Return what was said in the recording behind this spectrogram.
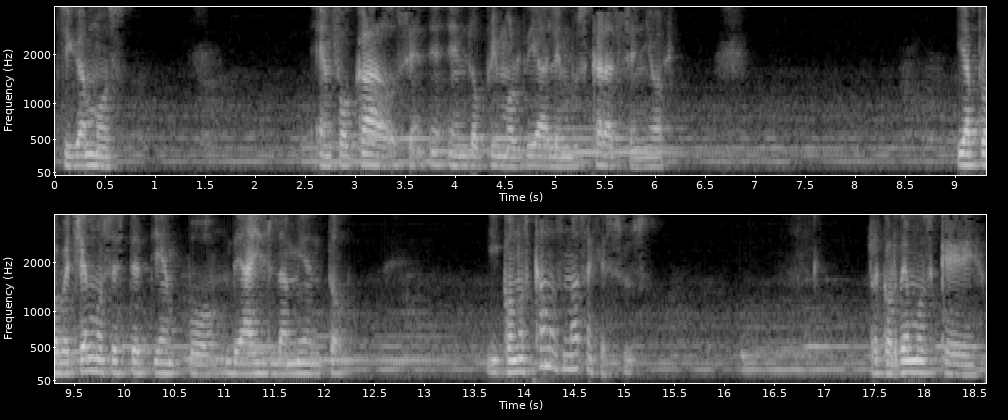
sigamos enfocados en, lo primordial, en buscar al Señor. Y aprovechemos este tiempo de aislamiento y conozcamos más a Jesús. Recordemos que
